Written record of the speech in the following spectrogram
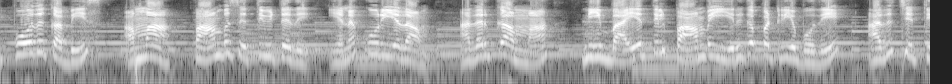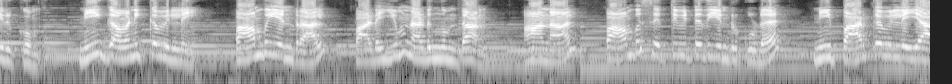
இப்போது கபீஸ் அம்மா பாம்பு செத்துவிட்டது என கூறியதாம். அதற்கு அம்மா நீ பயத்தில் பாம்பை இறுக பற்றிய போதே அது செத்திருக்கும். நீ கவனிக்கவில்லை. பாம்பு என்றால் படையும் நடுங்கும் தான். ஆனால் பாம்பு செத்துவிட்டது என்று கூட நீ பார்க்கவில்லையா?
